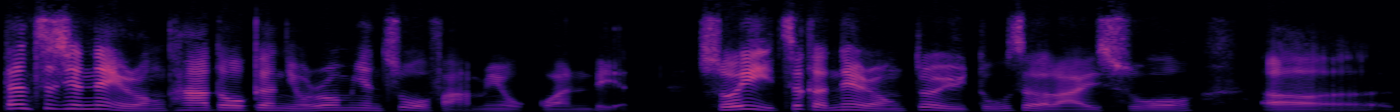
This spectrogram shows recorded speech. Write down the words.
但这些内容它都跟牛肉面做法没有关联，所以这个内容对于读者来说，呃，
